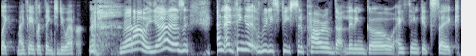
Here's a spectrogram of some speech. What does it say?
like my favorite thing to do ever. wow. Yeah. And I think that really speaks to the power of that letting go. I think it's like,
